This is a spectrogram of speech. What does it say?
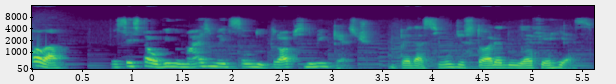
Olá, você está ouvindo mais uma edição do Drops no Maincast, um pedacinho de história do IFRS.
